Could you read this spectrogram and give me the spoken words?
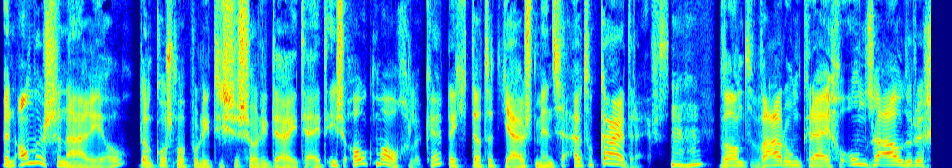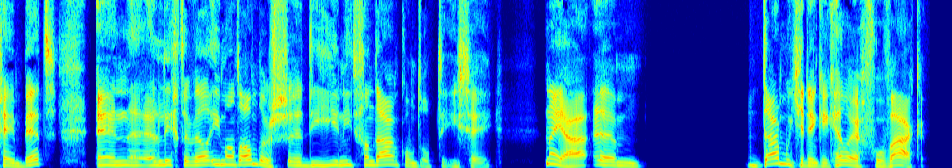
een ander scenario dan cosmopolitische solidariteit is ook mogelijk. Hè? Dat, je, dat het juist mensen uit elkaar drijft. Mm -hmm. Want waarom krijgen onze ouderen geen bed en uh, ligt er wel iemand anders uh, die hier niet vandaan komt op de IC? Nou ja, um, daar moet je denk ik heel erg voor waken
